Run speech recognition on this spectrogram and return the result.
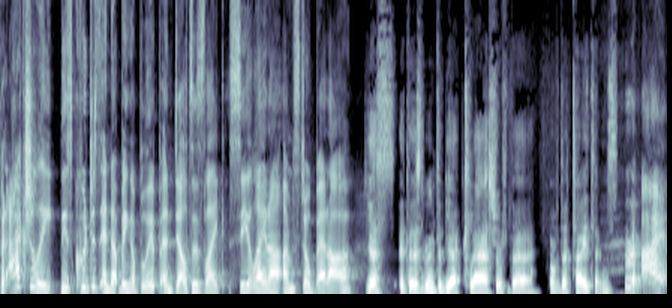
But actually, this could just end up being a blip, and Delta's like, "See you later. I'm still better." Yes, it is going to be a clash of the of the titans. Right.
